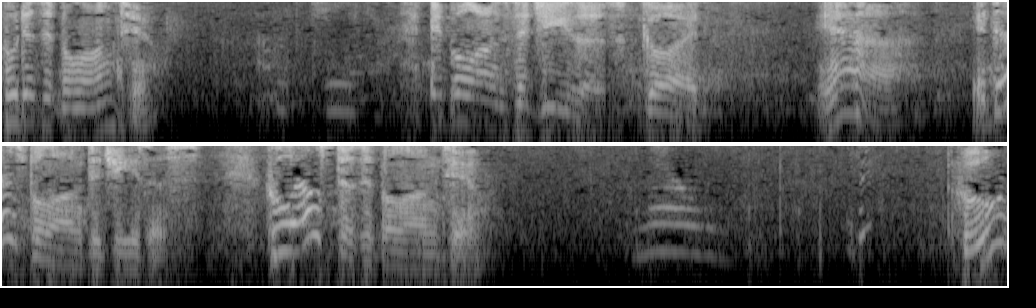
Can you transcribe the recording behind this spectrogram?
Who does it belong to? Oh, Jesus. It belongs to Jesus. Good. Yeah. It does belong to Jesus. Who else does it belong to? Mary. Who?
